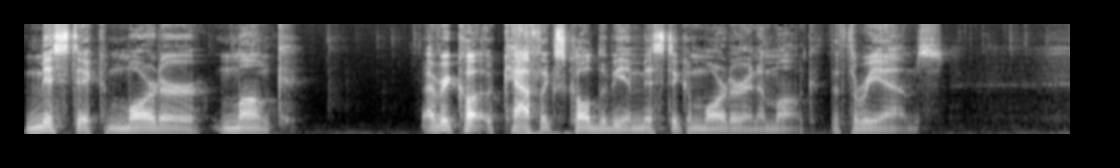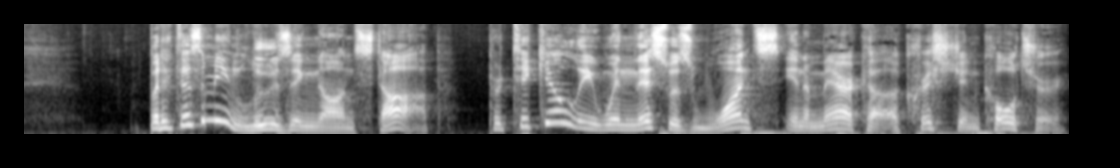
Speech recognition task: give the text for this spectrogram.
mystic, martyr, monk. Every Catholic's called to be a mystic, a martyr, and a monk, the three M's. But it doesn't mean losing nonstop, particularly when this was once in America a Christian culture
